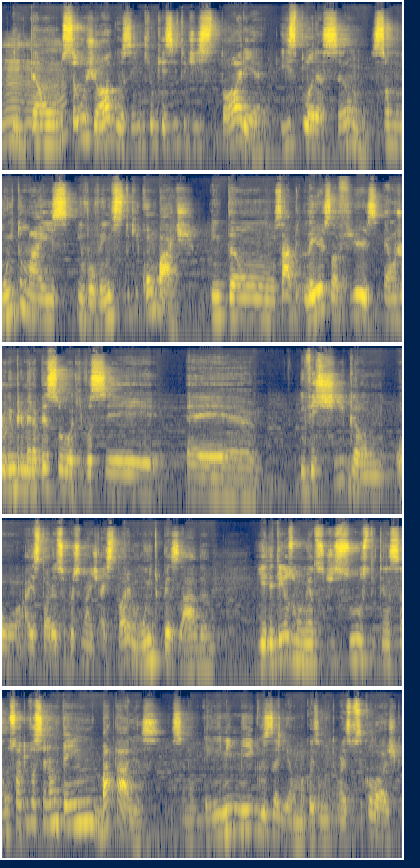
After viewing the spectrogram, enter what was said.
Uhum. Então, são jogos em que o quesito de história e exploração são muito mais envolventes do que combate. Então, sabe, Layers of Fears é um jogo em primeira pessoa que você é, investiga um, a história do seu personagem. A história é muito pesada e ele tem os momentos de susto e tensão, só que você não tem batalhas, você não tem inimigos ali, é uma coisa muito mais psicológica.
